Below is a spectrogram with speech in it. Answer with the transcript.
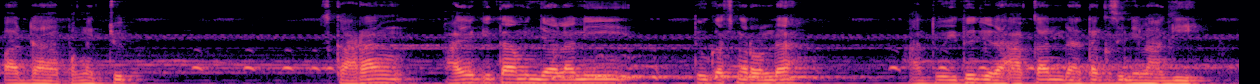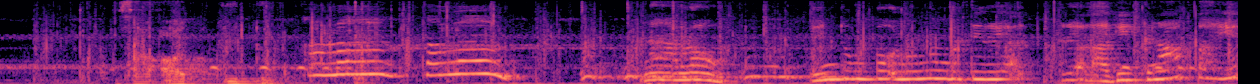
pada pengecut. Sekarang ayo kita menjalani tugas ngeronda. Hantu itu tidak akan datang ke sini lagi. Saat itu, Tolong, tolong. Nah lo, itu Mbok Nunung teriak teriak lagi kenapa ya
